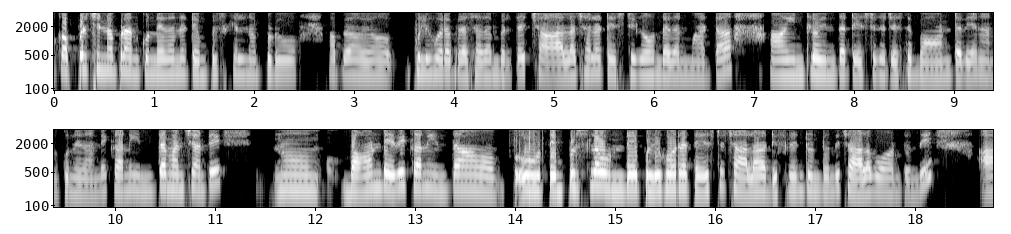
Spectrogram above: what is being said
ఒకప్పుడు చిన్నప్పుడు అనుకునేదాన్ని టెంపుల్స్కి వెళ్ళినప్పుడు పులిహోర ప్రసాదం పెడితే చాలా చాలా టేస్టీగా ఉండేదన్నమాట. ఇంట్లో ఇంత టేస్టీగా చేస్తే బాగుంటుంది అని అనుకునేదాన్ని. కానీ ఇంత మంచి అంటే బాగుండేది కానీ ఇంత టెంపుల్స్లో ఉండే పులిహోర టేస్ట్ చాలా డిఫరెంట్ ఉంటుంది చాలా బాగుంటుంది. ఆ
